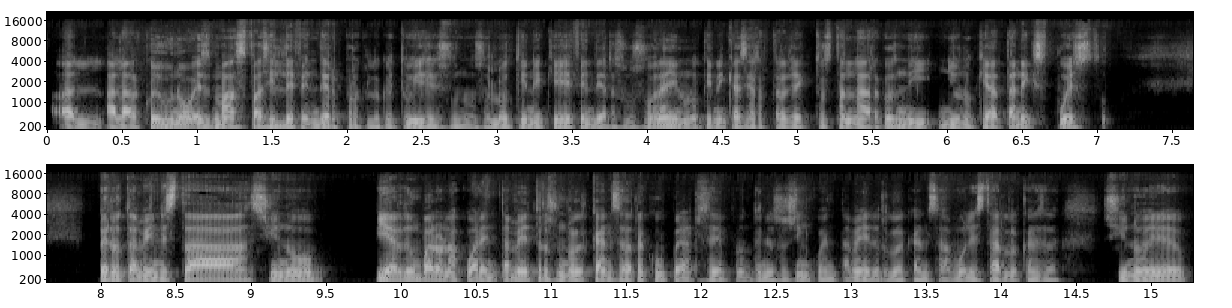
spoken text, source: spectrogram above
al, arco de uno, es más fácil defender, porque lo que tú dices, uno solo tiene que defender su zona y uno no tiene que hacer trayectos tan largos ni, ni uno queda tan expuesto. Pero también está, si uno pierde un balón a 40 metros, uno alcanza a recuperarse de pronto en esos 50 metros, lo alcanza a molestar, lo alcanza. Si uno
